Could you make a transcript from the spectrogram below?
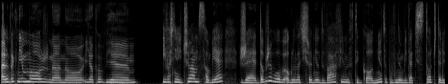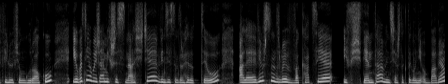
ale tak nie można, no, ja to wiem. I właśnie liczyłam sobie, że dobrze byłoby oglądać średnio dwa filmy w tygodniu, co powinno mi dać 104 filmy w ciągu roku. I obecnie obejrzałam ich 16, więc jestem trochę do tyłu, ale wiem, że to nadrobię w wakacje i w święta, więc się aż tak tego nie obawiam.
